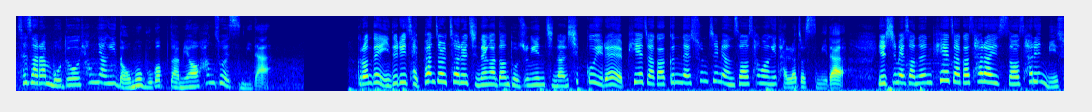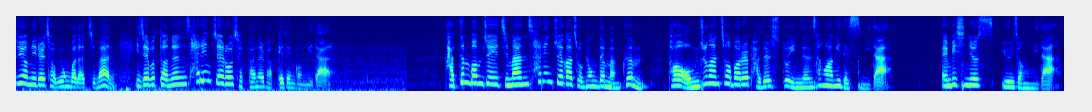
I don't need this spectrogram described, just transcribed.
세 사람 모두 형량이 너무 무겁다며 항소했습니다. 그런데 이들이 재판 절차를 진행하던 도중인 지난 19일에 피해자가 끝내 숨지면서 상황이 달라졌습니다. 1심에서는 피해자가 살아있어 살인 미수 혐의를 적용받았지만 이제부터는 살인죄로 재판을 받게 된 겁니다. 같은 범죄이지만 살인죄가 적용된 만큼 더 엄중한 처벌을 받을 수도 있는 상황이 됐습니다. MBC 뉴스 유희정입니다.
